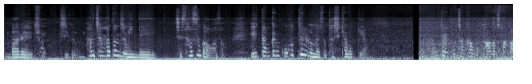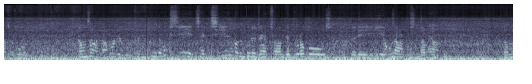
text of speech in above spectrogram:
말을 충- 지금 한창 하던 중인데 제 사수가 와서 일단 끊고 호텔룸에서 다 시 켜볼게요. 호텔 도착하고 바로 자가지고 영상을 마무리를 못했는데. 근데 혹시 제 지인분들 중에 저한테 물어보신 분들이 이 영상을 보신다면 너무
